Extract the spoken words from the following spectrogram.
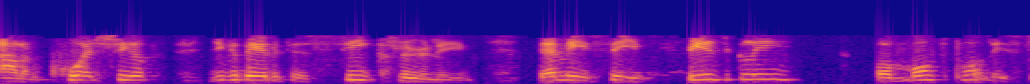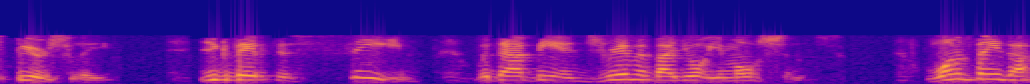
out of courtship, you can be able to see clearly. That means see physically, but most importantly, spiritually. You can be able to see without being driven by your emotions. One of the things I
